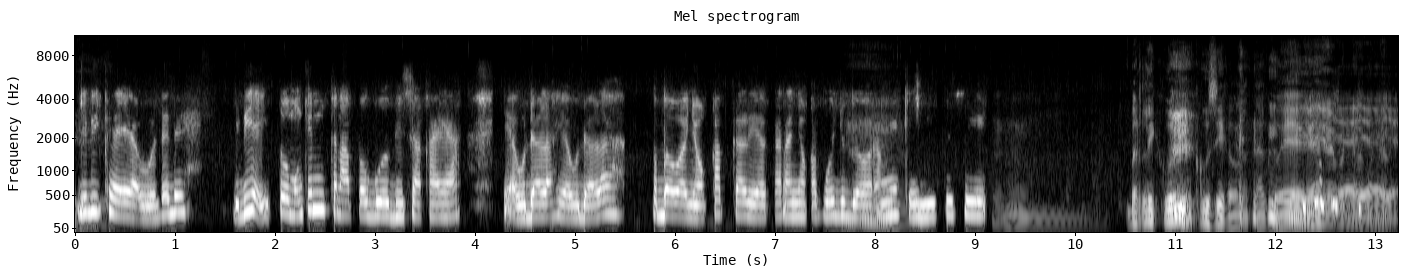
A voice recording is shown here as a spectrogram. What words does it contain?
jadi kayak ya udah deh. Jadi ya itu mungkin kenapa gue bisa kayak ya udahlah ya udahlah ke bawah nyokap kali ya. Karena nyokap gue juga Hmm. orangnya kayak gitu sih. Berliku-liku sih kalau kata gue ya kan. Iya iya iya.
